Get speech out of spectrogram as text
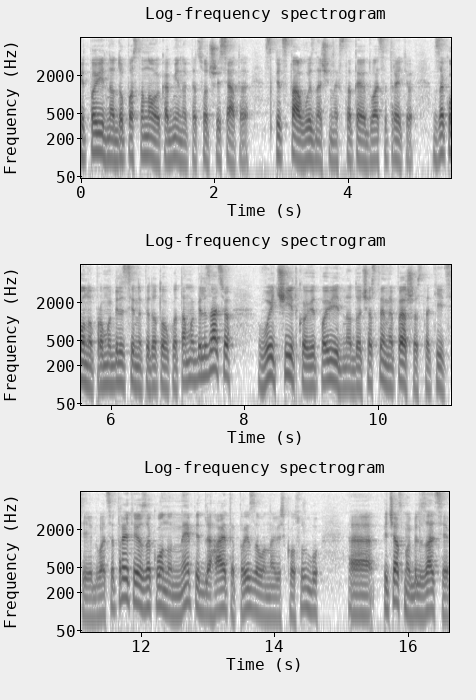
відповідно до постанови Кабміну 560 з підстав, визначених статтею 23 закону про мобілізаційну підготовку та мобілізацію, ви чітко відповідно до частини 1 статті цієї 23 закону не підлягаєте призову на військову службу е, під час мобілізації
